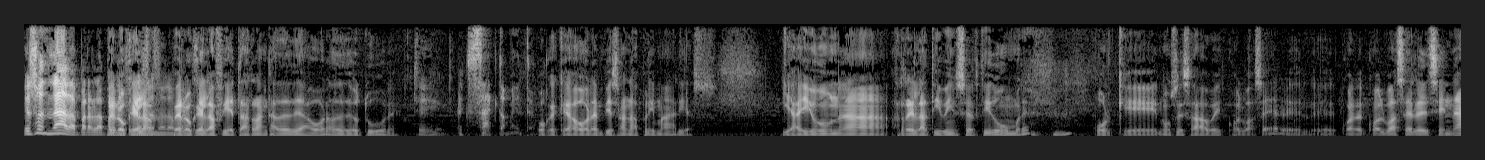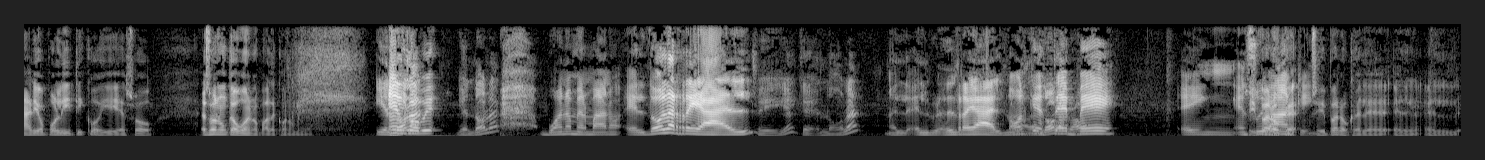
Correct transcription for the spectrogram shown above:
eso es nada para la pero que la, pero que la fiesta arranca desde ahora, desde octubre. Sí. Exactamente. Porque que ahora empiezan las primarias. Y hay una relativa incertidumbre porque no se sabe cuál va a ser, el- el- cuál, cuál va a ser el escenario político y eso, eso nunca es bueno para la economía. ¿Y el, El dólar? ¿Y el dólar? Bueno, mi hermano, el dólar real, Sí, el dólar. el, el- el real, no Ah, el que dólar, ¿no? ve en, en Sí su pero, banking. que, sí, pero que el, el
